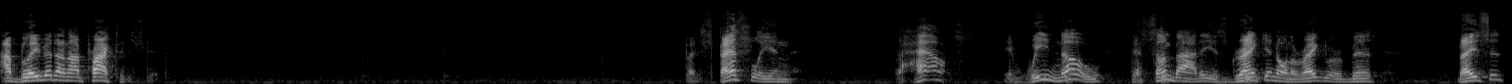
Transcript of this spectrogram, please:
I believe it and I practiced it. But especially in the house, if we know that somebody is drinking on a regular basis,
